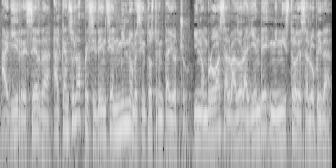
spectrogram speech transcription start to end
Aguirre Cerda alcanzó la presidencia en 1938 y nombró a Salvador Allende ministro de Salubridad.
